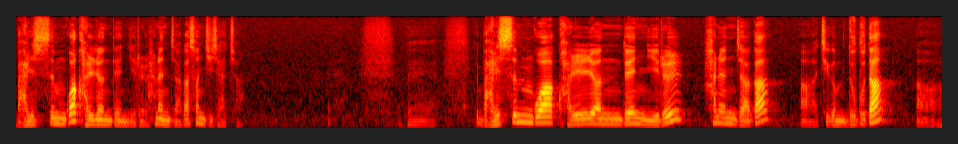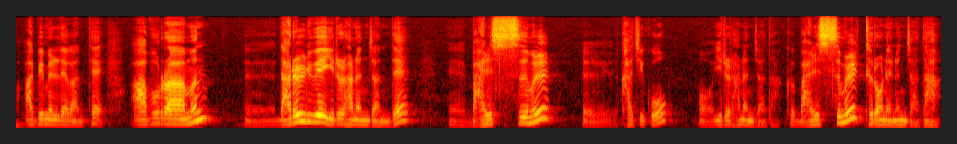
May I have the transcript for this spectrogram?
말씀과 관련된 일을 하는 자가 선지자죠. 말씀과 관련된 일을 하는 자가 아, 지금 누구다? 어, 아비멜렉한테 아브라함은 나를 위해 일을 하는 자인데 말씀을 가지고 어, 일을 하는 자다. 그 말씀을 드러내는 자다.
